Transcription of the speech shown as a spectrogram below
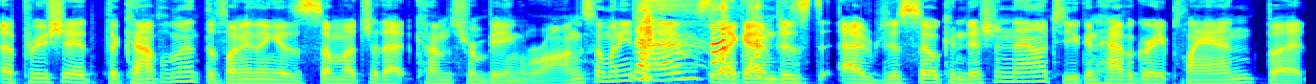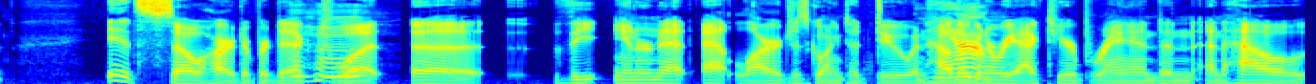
appreciate the compliment. The funny thing is, so much of that comes from being wrong so many times. like I'm just I'm just so conditioned now to you can have a great plan, but it's so hard to predict Mhm. what uh, the internet at large is going to do and how they're going to react to your brand and and how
